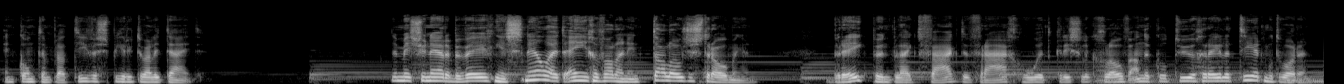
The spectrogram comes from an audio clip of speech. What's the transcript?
en contemplatieve spiritualiteit. De missionaire beweging is snel uiteengevallen in talloze stromingen. Breekpunt blijkt vaak de vraag hoe het christelijk geloof aan de cultuur gerelateerd moet worden.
